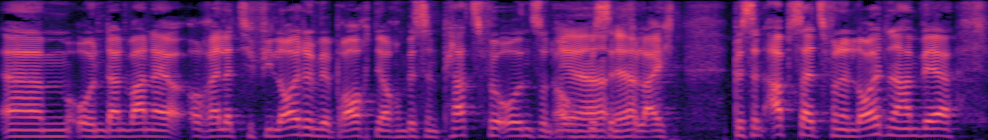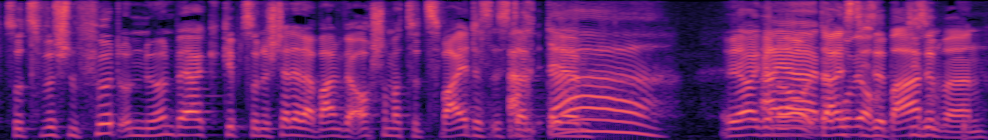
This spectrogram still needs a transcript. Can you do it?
ähm, und dann waren ja auch relativ viele Leute und wir brauchten ja auch ein bisschen Platz für uns und auch ja, ein bisschen ja. vielleicht bisschen abseits von den Leuten. Da haben wir so zwischen Fürth und Nürnberg gibt es so eine Stelle, da waren wir auch schon mal zu zweit. Das ist dann Ach, da. Ähm, ja, genau. Ah, ja, da, da ist diese, diese waren.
